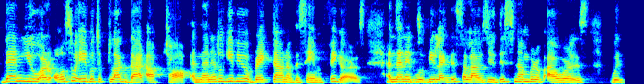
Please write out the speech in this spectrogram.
then you are also able to plug that up top and then it'll give you a breakdown of the same figures. And then it will be like this allows you this number of hours with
